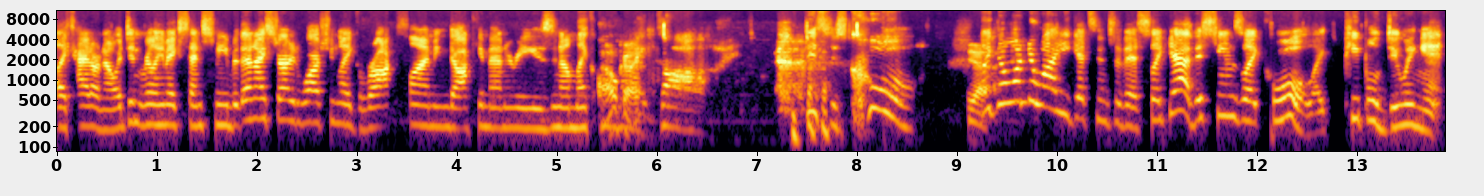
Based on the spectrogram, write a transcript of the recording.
like I don't know, it didn't really make sense to me. But then I started watching like rock climbing documentaries, and I'm like, oh Okay. my god, this is cool. Yeah. Like, no wonder why he gets into this. Like, yeah, this seems like cool. Like, people doing it,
